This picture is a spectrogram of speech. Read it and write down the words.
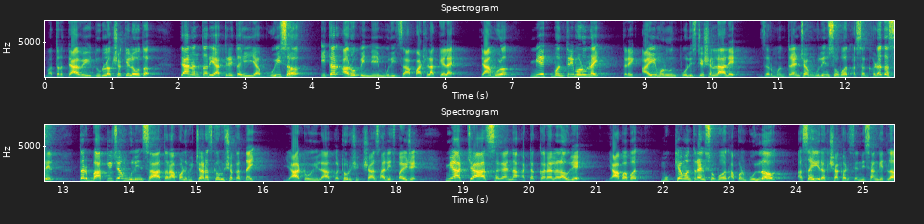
मात्र त्यावेळी दुर्लक्ष केलं होतं. त्यानंतर यात्रेतही या भोईसह इतर आरोपींनी मुलीचा पाठलाग केलाय. त्यामुळं मी एक मंत्री म्हणून नाही तर एक आई म्हणून पोलीस स्टेशनला आले. जर मंत्र्यांच्या मुलींसोबत असं घडत असेल तर बाकीच्या मुलींचा तर आपण विचारच करू शकत नाही. या टोळीला कठोर शिक्षा झालीच पाहिजे. मी आजच्या आज सगळ्यांना अटक करायला लावली आहे याबाबत मुख्यमंत्र्यांसोबत आपण बोललो आहोत. असंही रक्षा खडसेंनी सांगितलं.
